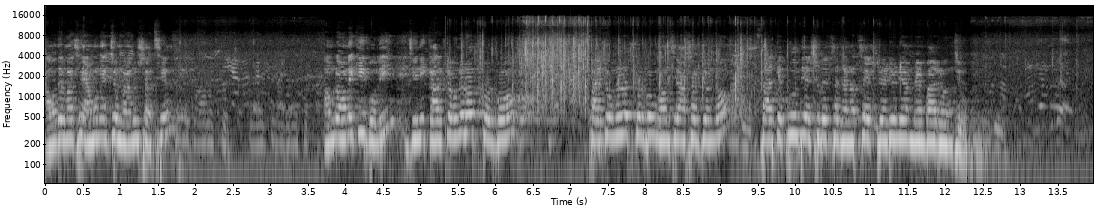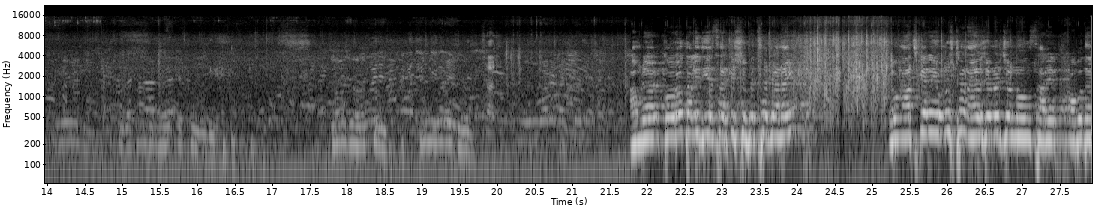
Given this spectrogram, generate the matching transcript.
আমাদের মাঝে এমন একজন মানুষ আছেন। আমরা অনেকেই বলি যিনি কালকে অনুরোধ করব স্যারকে অনুরোধ করব মঞ্চে আসার জন্য। স্যারকে ফুল দিয়ে শুভেচ্ছা জানাচ্ছে ট্রেড ইউনিয়ন মেম্বার রঞ্জু। আমরা করতালি দিয়ে স্যারকে শুভেচ্ছা জানাই। এবং আজকের এই অনুষ্ঠান আয়োজনের জন্য স্যারের অবদান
